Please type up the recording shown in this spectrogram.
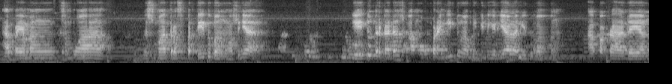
Apa emang semua Sumatera seperti itu bang? Maksudnya, ya itu terkadang suka ngoprek gitu ngambil di pinggir jalan gitu bang. Apakah ada yang,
